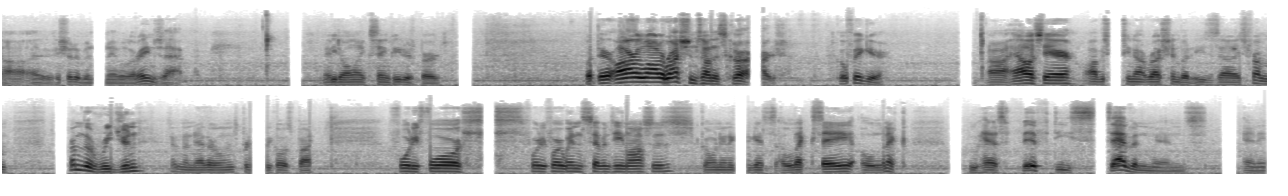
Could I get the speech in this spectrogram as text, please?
know, uh, they should have been able to arrange that. Maybe you don't like St. Petersburg, but there are a lot of Russians on this card. Go figure. Uh, Alistair, obviously not Russian, but he's uh, he's from from the region, from the Netherlands, pretty close by. 44, 44 wins, 17 losses, going in against Alexei Oleynik, who has 57 wins and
